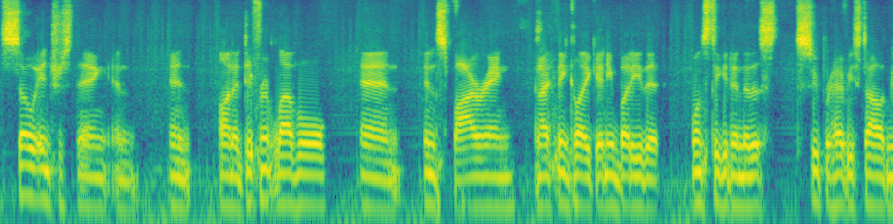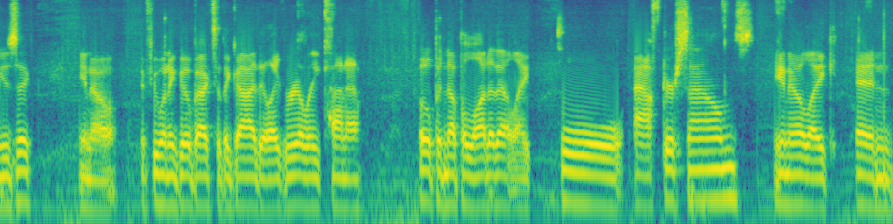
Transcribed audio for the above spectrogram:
so interesting and and on a different level and inspiring. And I think like anybody that wants to get into this super heavy style of music, you know, if you want to go back to the guy that like really kind of opened up a lot of that like cool after sounds, you know, like and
